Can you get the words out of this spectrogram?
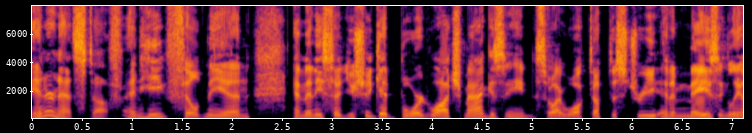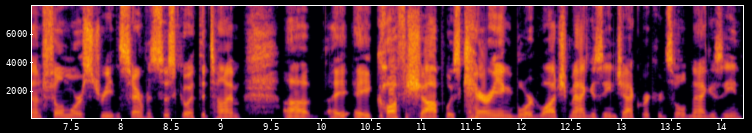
internet stuff. And he filled me in. And then he said, You should get Boardwatch magazine. So I walked up the street, and amazingly, on Fillmore Street in San Francisco at the time, uh, a, a, coffee shop was carrying Boardwatch magazine, Jack Rickard's old magazine.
